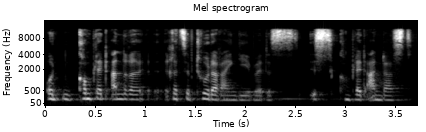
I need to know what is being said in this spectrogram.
und eine komplett andere Rezeptur da reingebe. Das ist komplett anders.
